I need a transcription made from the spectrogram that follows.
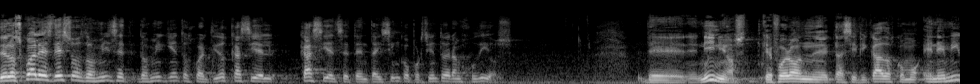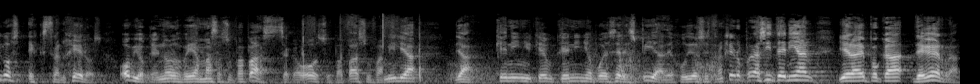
de los cuales de esos 2.542 casi el, casi el 75% eran judíos, de niños que fueron eh, clasificados como enemigos extranjeros. Obvio que no los veían más a sus papás, se acabó su papá, su familia, ya, ¿qué niño, qué, niño puede ser espía de judíos extranjeros? Pero así tenían y era época de guerra.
